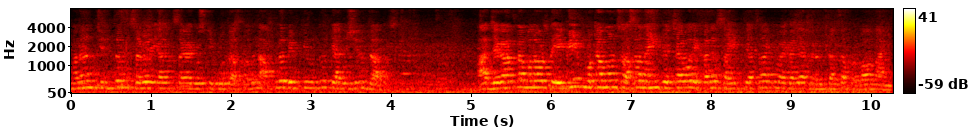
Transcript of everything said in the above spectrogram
मनन चिंतन सगळं या सगळ्या गोष्टी होत असतात आणि आपलं व्यक्तिमत्व त्या दिशेने जात असतं. आज जगातला मला वाटतं एकही मोठा माणूस असा नाही ज्याच्यावर एखाद्या साहित्याचा किंवा एखाद्या ग्रंथाचा प्रभाव नाही.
